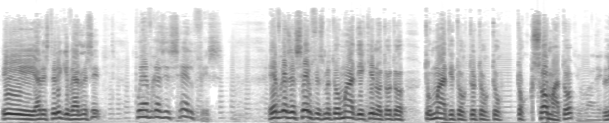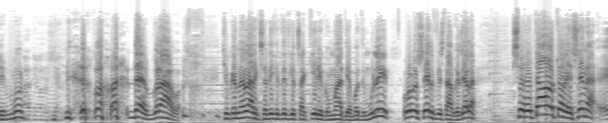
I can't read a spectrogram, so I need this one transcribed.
η αριστερή κυβέρνηση που έβγαζε selfies έβγαζε selfies με το μάτι εκείνο το, το, το μάτι το, το, το, το, το ξώματο. Λοιπόν ναι μπράβο. Και ο Καναλάρχης αν είχε τέτοιο τσακίρικο μάτι από ό,τι μου λέει όλο selfies τα έβγαζε. Αλλά σε ρωτάω τώρα εσένα ε,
